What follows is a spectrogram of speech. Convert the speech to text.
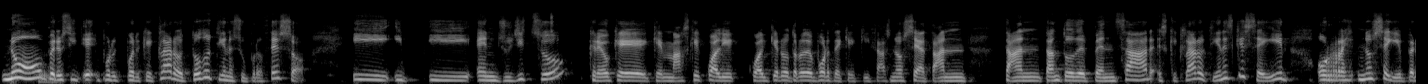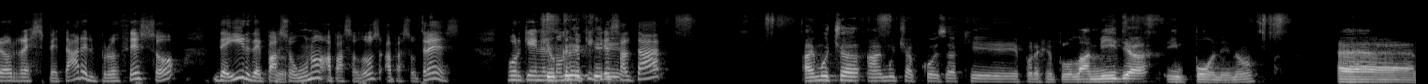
No, pero sí, eh, porque claro, todo tiene su proceso. Y, y, en Jiu-Jitsu creo que, que, más que cualquier otro deporte que quizás no sea tan, tan tanto de pensar, es que claro, tienes que seguir, o no seguir, pero respetar el proceso de ir de paso uno a paso dos a paso tres. Porque en el momento que, quieres saltar... Hay mucha, hay mucha cosa que, por ejemplo, la media impone, ¿no? Eh,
